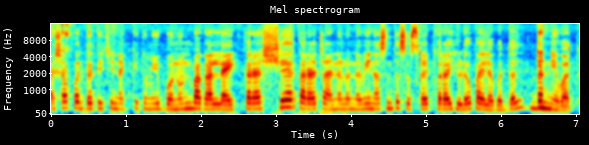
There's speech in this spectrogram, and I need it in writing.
अशा पद्धतीची नक्की तुम्ही बनवून बघा लाईक करा शेअर करा. चॅनलवर नवीन असेल तर सबस्क्राईब करा. व्हिडिओ पाहिल्याबद्दल धन्यवाद.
